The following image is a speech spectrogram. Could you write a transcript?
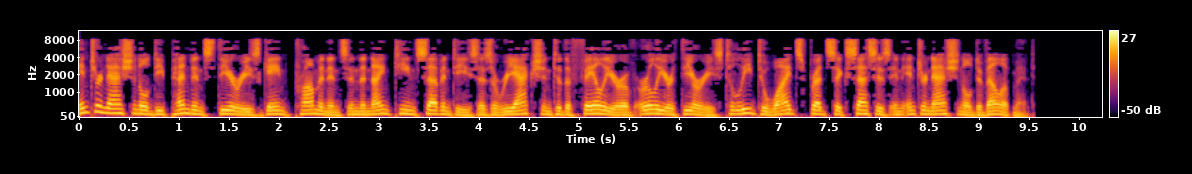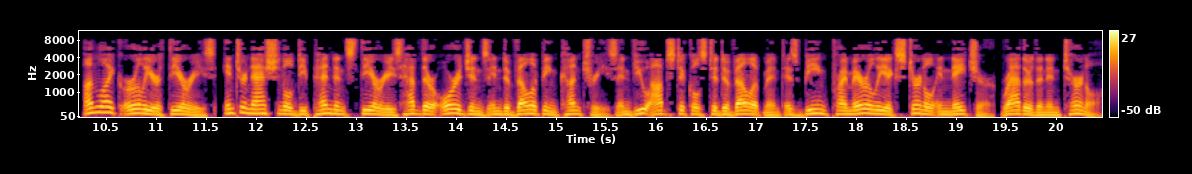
International dependence theories gained prominence in the 1970s as a reaction to the failure of earlier theories to lead to widespread successes in international development. Unlike earlier theories, international dependence theories have their origins in developing countries and view obstacles to development as being primarily external in nature, rather than internal.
